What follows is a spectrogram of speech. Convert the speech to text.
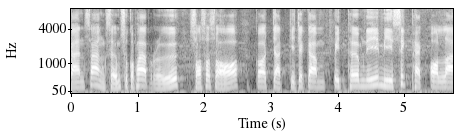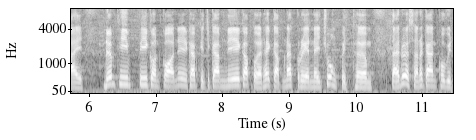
การสร้างเสริมสุขภาพหรือสสส ก็จัดกิจกรรมปิดเทอมนี้มีซิกแพคออนไลน์เดิมทีปีก่อนๆนี่นะครับกิจกรรมนี้ก็เปิดให้กับนักเรียนในช่วงปิดเทอม แต่ด้วยสถานการณ์โควิด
